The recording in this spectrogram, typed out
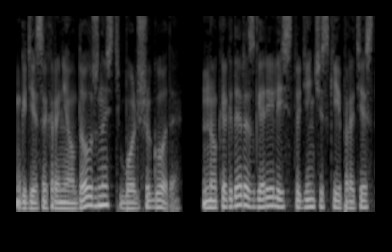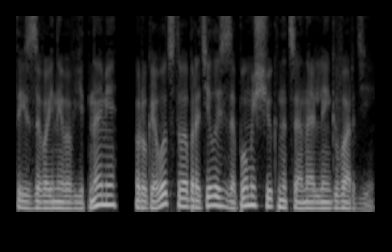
где сохранял должность больше года. Но когда разгорелись студенческие протесты из-за войны во Вьетнаме, руководство обратилось за помощью к Национальной гвардии.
